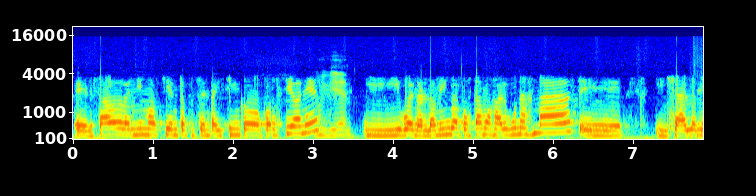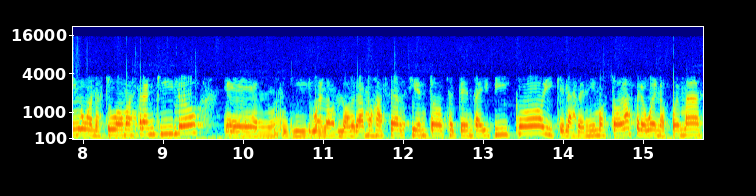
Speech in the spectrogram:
el sábado vendimos 165 porciones. Muy bien. Y bueno, el domingo apostamos algunas más eh, y ya el domingo, bueno, estuvo más tranquilo eh, y bueno, logramos hacer 170 y pico y que las vendimos todas, pero bueno, fue más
